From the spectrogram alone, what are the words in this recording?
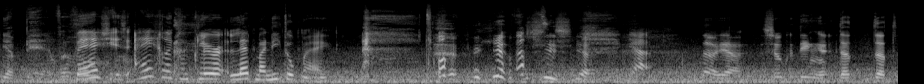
ja, be- Beige is eigenlijk een kleur, let maar niet op mij. Ja, precies. Ja. Ja, Nou ja, zulke dingen, dat, dat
